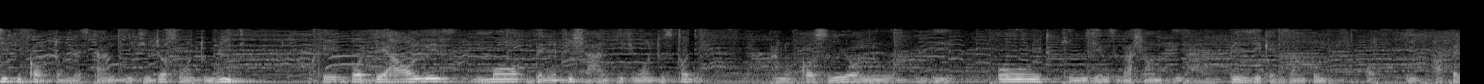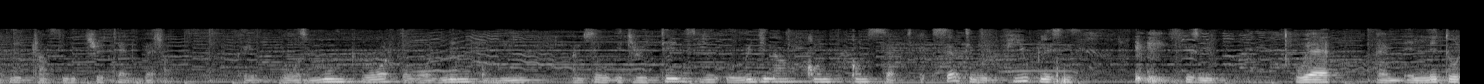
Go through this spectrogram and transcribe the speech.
difficult to understand if you just want to read okay but they are always more beneficial if you want to study and of course we all know the old king james version is our basic example of a perfectly transliterated version. Okay it was moved word for word meaning for meaning and so it retains the original con- concept except in a few places excuse me where um, a little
